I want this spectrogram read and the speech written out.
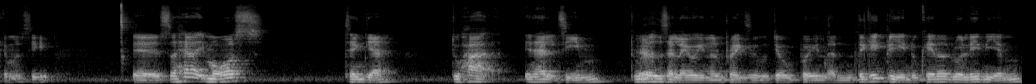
kan man sige. Øh, så her i morges tænkte jeg, du har en halv time. Du er Ja. nødt til at lave en eller anden practical joke på en eller anden. Det kan ikke blive en, du kender, du er alene hjemme.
